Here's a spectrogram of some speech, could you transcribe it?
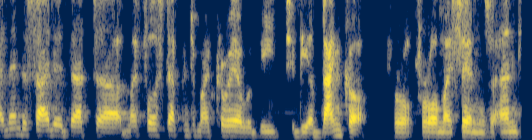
I then decided that uh, my first step into my career would be to be a banker for for all my sins. And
